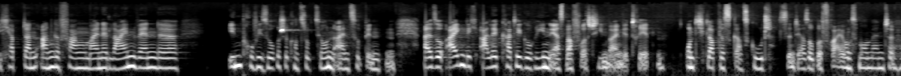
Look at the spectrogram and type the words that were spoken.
Ich habe dann angefangen, meine Leinwände in provisorische Konstruktionen einzubinden. Also eigentlich alle Kategorien erstmal vors Schienbein getreten. Und ich glaube, das ist ganz gut. Das sind ja so Befreiungsmomente.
